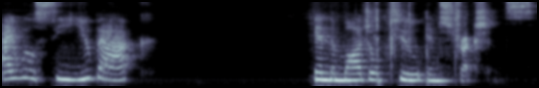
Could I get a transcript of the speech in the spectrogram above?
I will see you back in the Module 2 instructions.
